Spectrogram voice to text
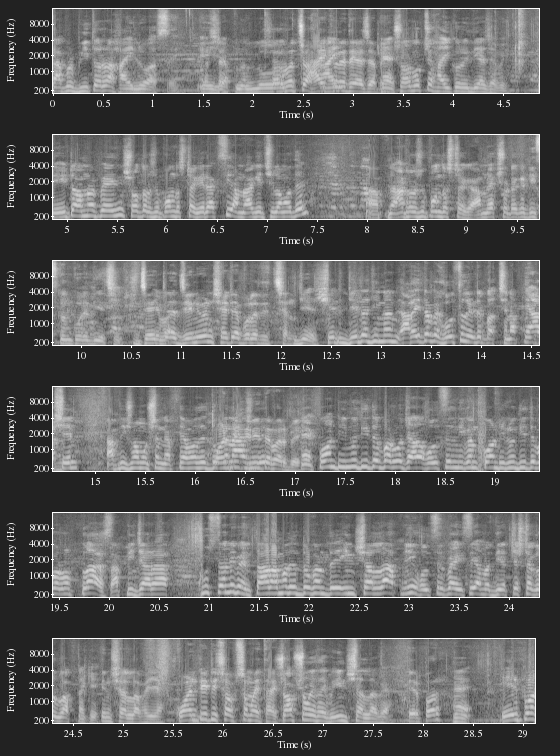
তারপর ভিতরে হাই লো আছে। এই যে আচ্ছা, আপনার লো সর্বোচ্চ high করে দেয়া যাবে। হ্যাঁ সর্বোচ্চ হাই করে দেওয়া যাবে। তো এটা আমরা পেয়েছি সতেরোশো পঞ্চাশ টাকায় রাখছি। আমরা আগে ছিল আমাদের আপনার আঠারোশো পঞ্চাশ টাকা আমরা একশো টাকা ডিসকাউন্ট করে দিয়েছি। যেটা জেনুইন সেটা বলে দিচ্ছেন। যে যেটা আড়াই টাকা হোলসেল এটা পাচ্ছেন। আপনি আসেন আপনি সমস্যা নেই আপনি আমাদের দোকানে নিতে পারবে। হ্যাঁ কন্টিনিউ দিতে পারব যারা হোলসেল নেবেন কন্টিনিউ দিতে পারব। প্লাস আপনি যারা খুচরা নেবেন তার আমাদের দোকান থেকে ইনশাল্লাহ আপনি হোলসেল প্রাইসে আমরা দেওয়ার চেষ্টা করব আপনাকে। ইনশাল্লাহ ভাইয়া। কোয়ান্টিটি সব সময় থাকে। সব সময় থাকবে ইনশাল্লাহ ভাইয়া। এরপর? হ্যাঁ এরপর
